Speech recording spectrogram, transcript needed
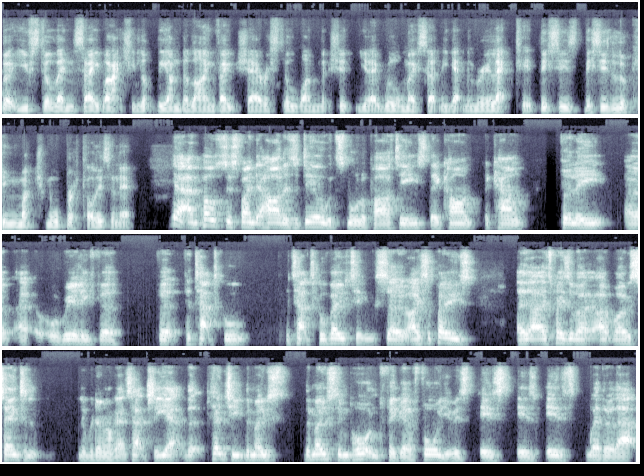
but you still then say, well, actually, look, the underlying vote share is still one that should, you know, will almost certainly get them re-elected. This is this is looking much more brittle, isn't it? Yeah, and pollsters find it harder to deal with smaller parties. They can't account fully uh, uh, or really for, for for tactical for tactical voting. So I suppose I suppose what I was saying to Liberal Democrats actually, yeah, that potentially the most the most important figure for you is is is is whether that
